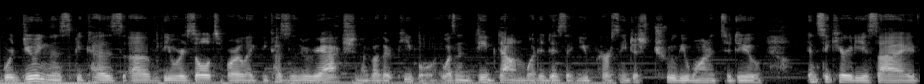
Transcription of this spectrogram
were doing this because of the result or like because of the reaction of other people. It wasn't deep down what it is that you personally just truly wanted to do. Insecurity aside,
